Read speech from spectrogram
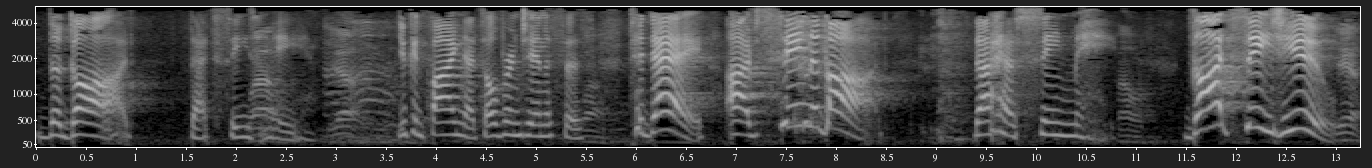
the God that sees Wow. me. Yeah. You can find that's over in Genesis. Today, I've seen the God that has seen me. God sees you Yes.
